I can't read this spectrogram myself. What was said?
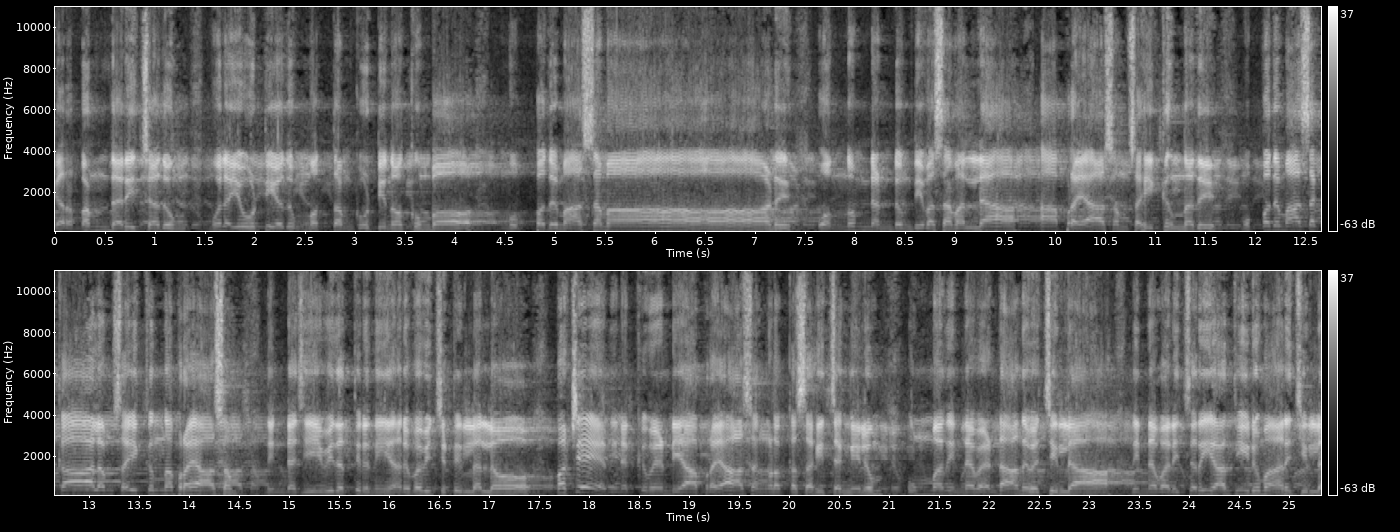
ഗർഭം ധരിച്ചതും മുലയൂട്ടിയതും മൊത്തം കൂട്ടി നോക്കുമ്പോ മുപ്പത് മാസമാണ്. ഒന്നും രണ്ടും ദിവസമല്ല ആ പ്രയാസം സഹിക്കുന്നത്. മുപ്പത് മാസക്കാലം സഹിക്കുന്ന പ്രയാസം നിന്റെ ജീവിതത്തിൽ നീ അനുഭവിച്ചിട്ടില്ലല്ലോ. പക്ഷേ നിനക്ക് വേണ്ടി ആ പ്രയാസങ്ങളൊക്കെ സഹിച്ചെങ്കിലും ഉമ്മ നിന്നെ വേണ്ടാന്ന് വെച്ചില്ല. നിന്നെ വലിച്ചെറിയാൻ തീരുമാനിച്ചില്ല.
